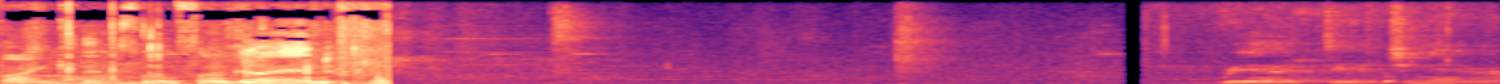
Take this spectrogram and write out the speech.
fuck, that smells so good. Rio de Janeiro,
